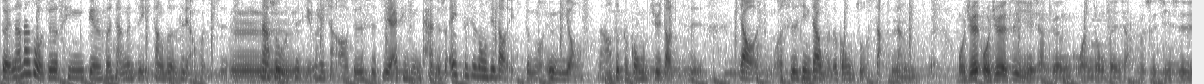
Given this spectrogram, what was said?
对，那但是我觉得听别人分享跟自己上真的是两回事。嗯，那所以我自己也会想要就是实际来听听看，就说哎、欸、这些东西到底怎么运用，然后这个工具到底是要怎么实行在我们的工作上这样子。对，我觉得我觉得自己也想跟观众分享，就是其实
